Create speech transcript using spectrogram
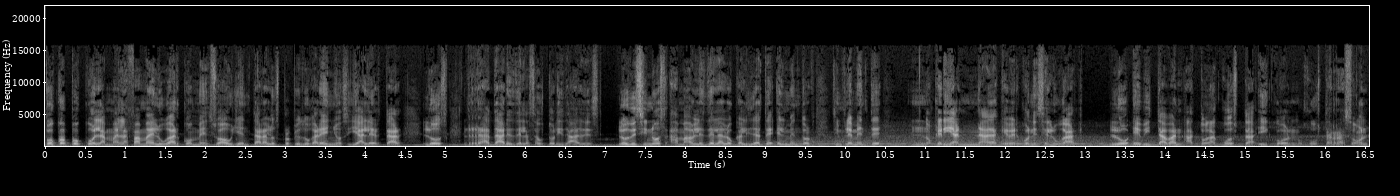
Poco a poco la mala fama del lugar comenzó a ahuyentar a los propios lugareños y a alertar los radares de las autoridades. Los vecinos amables de la localidad de Elmendorf simplemente no querían nada que ver con ese lugar. Lo evitaban a toda costa y con justa razón.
